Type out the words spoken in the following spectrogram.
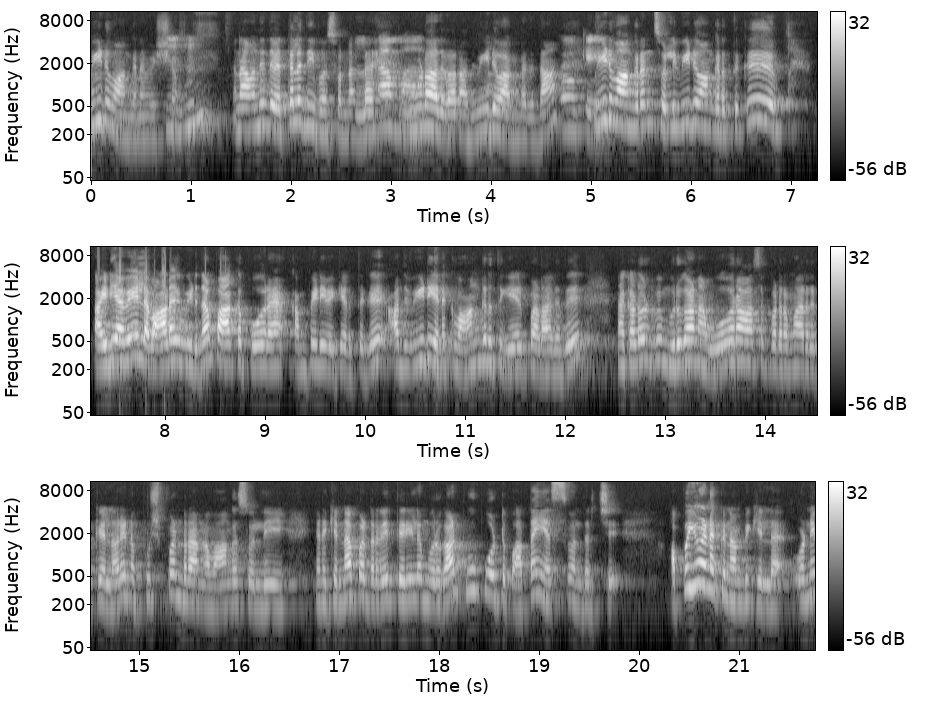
வீடு வாங்கின விஷயம். நான் வந்து இந்த வெத்தலை தீபம் சொன்னேன்ல. மூணாவது வாரம் அது வீடு வாங்கினது தான். வீடு வாங்குறேன்னு சொல்லி வீடு வாங்குறதுக்கு ஐடியாவே இல்லை வாடகை வீடு தான் பார்க்க போகிறேன் கம்பெனி வைக்கிறதுக்கு. அது வீடு எனக்கு வாங்குறதுக்கு ஏற்பாடாகுது. நான் கடவுள் போய் முருகா நான் ஓவரா ஆசைப்படுற மாதிரி இருக்கு. எல்லாரும் என்னை புஷ் பண்ணுறாங்க வாங்க சொல்லி. எனக்கு என்ன பண்ணுறதே தெரியல முருகான் பூ போட்டு பார்த்தேன் எஸ் வந்துருச்சு. அப்பயும் எனக்கு நம்பிக்கை இல்லை. உடனே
